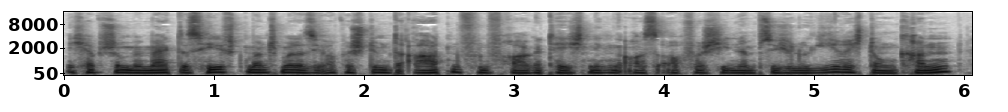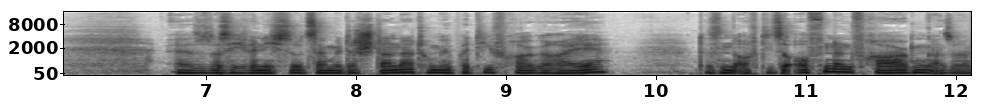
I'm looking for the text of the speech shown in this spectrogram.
Ich habe schon bemerkt, es hilft manchmal, dass ich auch bestimmte Arten von Fragetechniken aus auch verschiedenen Psychologierichtungen kann. Also, dass ich, wenn ich sozusagen mit der Standard-Homöopathie-Fragerei, das sind oft diese offenen Fragen, also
